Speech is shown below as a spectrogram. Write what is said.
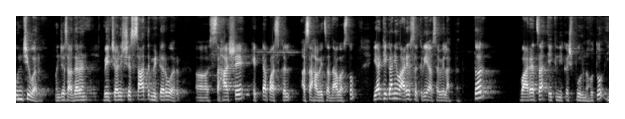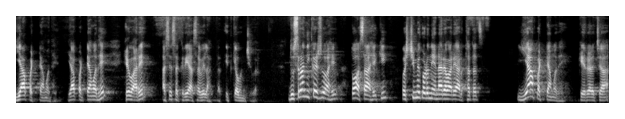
उंचीवर म्हणजे साधारण बेचाळीसशे सात मीटरवर सहाशे हेक्टा पास्कल असा हवेचा दाब असतो. या ठिकाणी वारे सक्रिय असावे लागतात. तर वाऱ्याचा एक निकष पूर्ण होतो या पट्ट्यामध्ये. या पट्ट्यामध्ये हे वारे असे सक्रिय असावे लागतात इतक्या उंचीवर. दुसरा निकष जो आहे तो असा आहे की पश्चिमेकडून येणारे वारे अर्थातच या पट्ट्यामध्ये केरळच्या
